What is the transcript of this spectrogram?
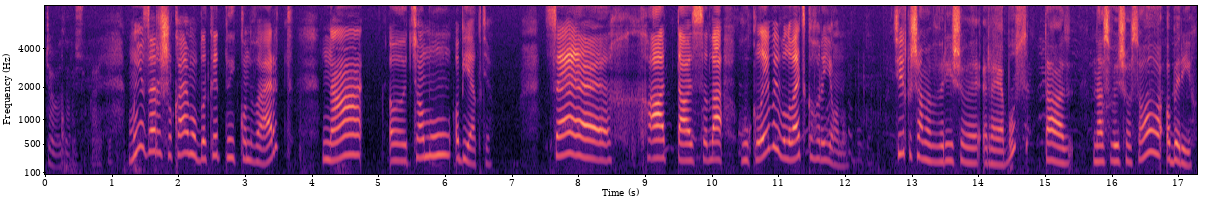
Що ви зараз шукаєте? Ми зараз шукаємо блакитний конверт на е, цьому об'єкті. Це хата села Гукливий Воловецького району. Тільки що ми вирішили ребус, та в нас вийшло слово оберіг.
